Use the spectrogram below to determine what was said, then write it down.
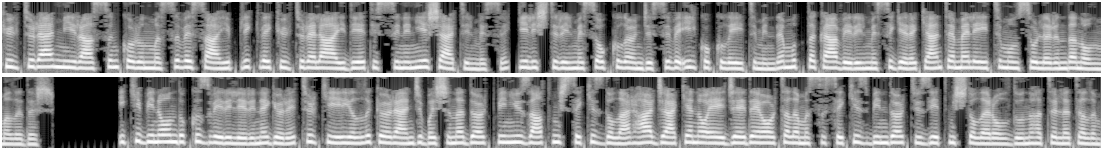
Kültürel mirasın korunması ve sahiplik ve kültürel aidiyet hissinin yeşertilmesi, geliştirilmesi okul öncesi ve ilkokul eğitiminde mutlaka verilmesi gereken temel eğitim unsurlarından olmalıdır. 2019 verilerine göre Türkiye yıllık öğrenci başına 4168 dolar harcarken OECD ortalaması 8470 dolar olduğunu hatırlatalım.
